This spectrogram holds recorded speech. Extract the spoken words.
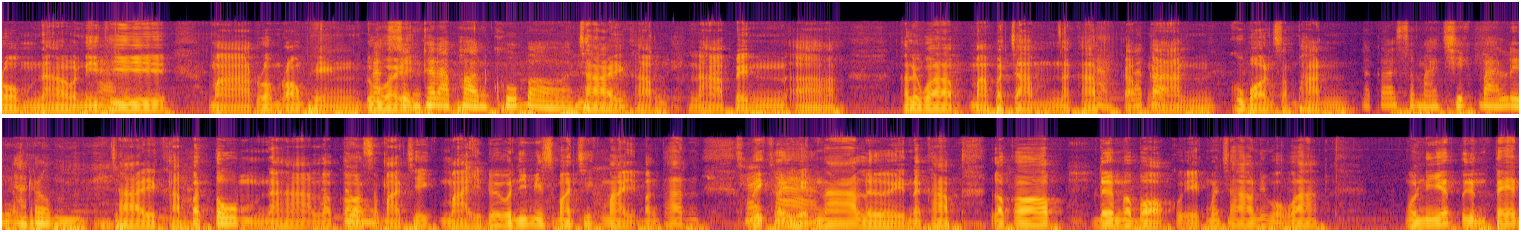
รมนะฮะวันนี้ค่ะที่มาร่วมร้องเพลงนักด้วยสุนทรพรคูบอลใช่ครับนะฮะเป็นอ่า เขาเรียกว่ามาประจำนะครับค่ะกับแล้วก็ งานครูบอลสัมพันธ์ แล้วก็สมาชิกบ้านลื่นอารมณ์ ใช่ครับประตุ้มนะฮะแล้วก็ตุ้มสมาชิกใหม่ ด้วยวันนี้มีสมาชิกใหม่บางท่านใช่ไม่เคยค่ะ เห็นหน้าเลยนะครับ แล้วก็เดินมาบอกครูเอกเมื่อเช้านี่บอกว่า วันนี้ตื่นเต้น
